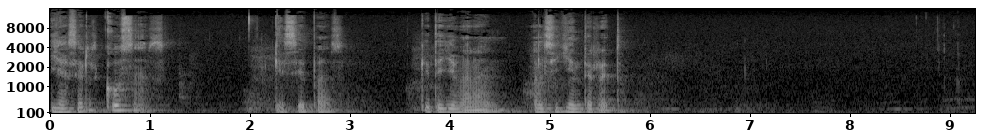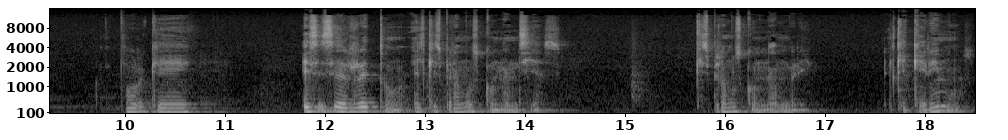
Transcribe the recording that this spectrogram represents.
Y hacer cosas que sepas que te llevarán al siguiente reto. Porque ese es el reto el que esperamos con ansias, que esperamos con hambre, el que queremos.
